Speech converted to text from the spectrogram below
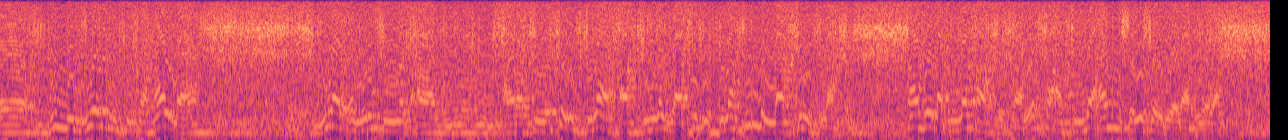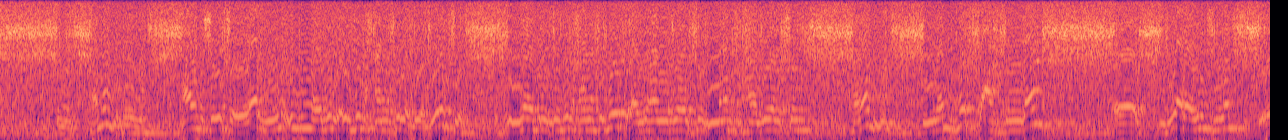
e, bu mülkiyet-i fıkhayla diğer öbür sünnet alimlerinin arasındaki ihtilaf aslında gerçek ihtilaf değil de lafzı ihtilaftır sadece lafızda farklılıklar yoksa aslında aynı şeyi söylüyorlar diyorlar tamam mı? aynı şeyi söylüyorlar bunu İbn-i Ebu Ezil Hanefi de diyor diyor ki İbn-i Ebu Ezil Hanefi diyor ki Ebu Hanefi olsun İmam Sahabi olsun tamam mı? bunların hepsi aslında e, diğer öbür sünnet e,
